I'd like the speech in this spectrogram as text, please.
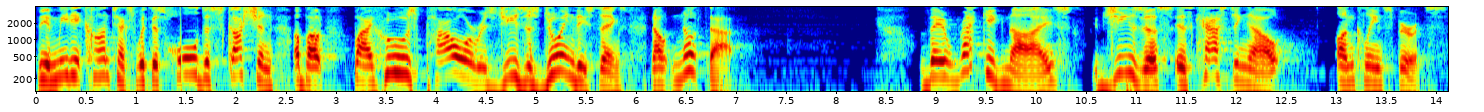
the immediate context with this whole discussion about by whose power is Jesus doing these things. Now, note that. They recognize Jesus is casting out unclean spirits.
